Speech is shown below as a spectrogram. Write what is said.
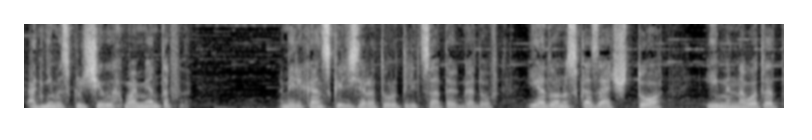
одним из ключевых моментов американской литературы 30-х годов. И я должен сказать, что именно вот этот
